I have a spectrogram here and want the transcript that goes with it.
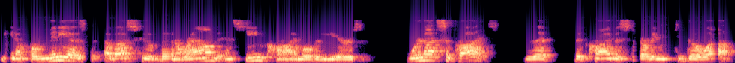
you know, for many of us who have been around and seen crime over the years, we're not surprised that, that crime is starting to go up.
